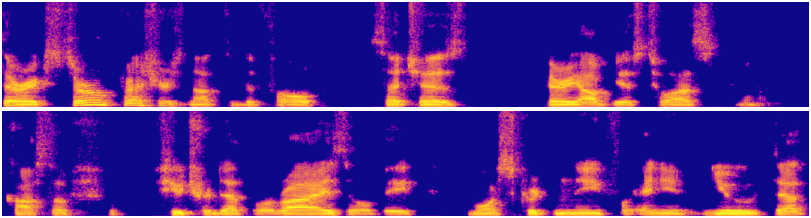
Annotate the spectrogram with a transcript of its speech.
there are external pressures not to default, such as very obvious to us, you know, cost of future debt will rise. There will be more scrutiny for any new debt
